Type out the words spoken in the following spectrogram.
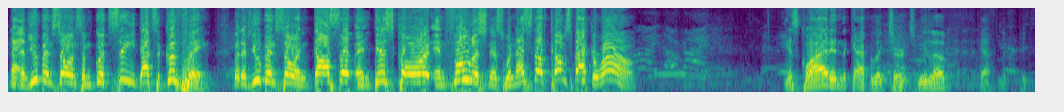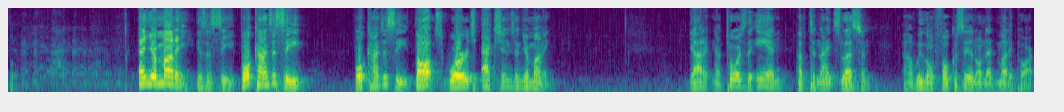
Now, if you've been sowing some good seed, that's a good thing. But if you've been sowing gossip and discord and foolishness, when that stuff comes back around, it's quiet in the Catholic Church. We love Catholic people. And your money is a seed. Four kinds of seed. Four kinds of seed. Thoughts, words, actions, and your money. Got it? Now, towards the end of tonight's lesson, uh, we're going to focus in on that money part.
